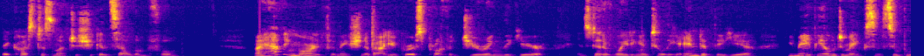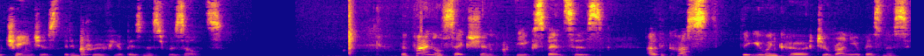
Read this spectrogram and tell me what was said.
They cost as much as you can sell them for. By having more information about your gross profit during the year, instead of waiting until the end of the year, you may be able to make some simple changes that improve your business results. The final section, the expenses, are the costs that you incur to run your business.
